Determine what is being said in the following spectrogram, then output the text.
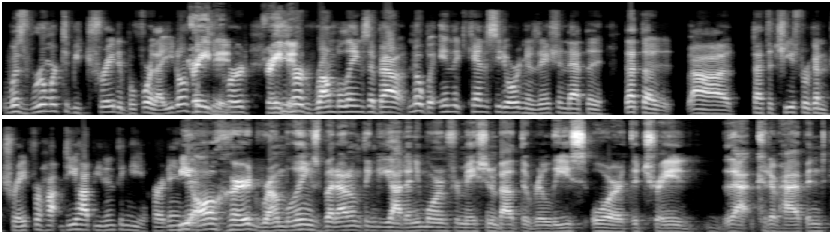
was rumored to be traded before that. You don't think he heard Traded. he heard rumblings about no, but in the Kansas City organization that the that the uh that the Chiefs were going to trade for Hop, D Hop. You didn't think he heard anything? We all heard rumblings, but I don't think he got any more information about the release or the trade that could have happened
